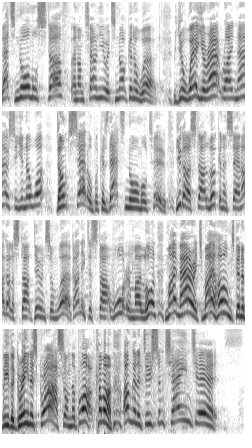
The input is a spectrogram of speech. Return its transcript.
That's normal stuff, and I'm telling you, it's not going to work. You're where you're at right now, so you know what? Don't settle because that's normal too. You got to start looking and saying, I got to start doing some work. I need to start watering my lawn. My marriage, my home's going to be the greenest grass on the block. Come on, I'm going to do some changes.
